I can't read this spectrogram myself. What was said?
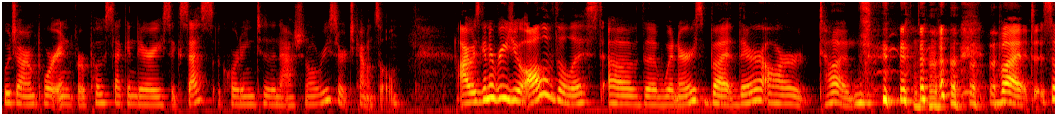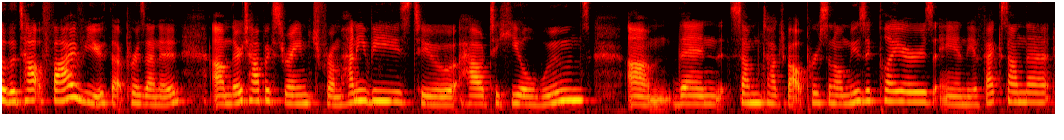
which are important for post secondary success, according to the National Research Council. I was going to read you all of the list of the winners, but there are tons. but so the top five youth that presented, um, their topics ranged from honeybees to how to heal wounds. Um, then some talked about personal music players and the effects on that,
